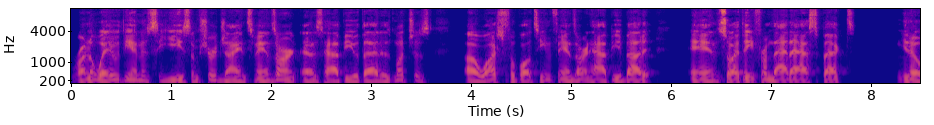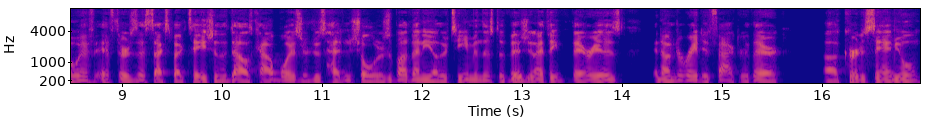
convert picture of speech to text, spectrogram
run away with the NFC East. I'm sure Giants fans aren't as happy with that as much as uh, Watch football team fans aren't happy about it. And so I think from that aspect, you know, if if there's this expectation the Dallas Cowboys are just head and shoulders above any other team in this division, I think there is an underrated factor there. Uh, Curtis Samuel,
